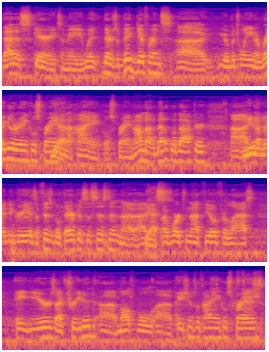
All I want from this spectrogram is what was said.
That is scary to me. With- There's a big difference uh, you know, between a regular ankle sprain Yeah. and a high ankle sprain. I'm not a medical doctor. Uh, I got my degree as a physical therapist assistant. And I, I've, Yes. I've worked in that field for the last eight years. I've treated uh, multiple uh, patients with high ankle sprains.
